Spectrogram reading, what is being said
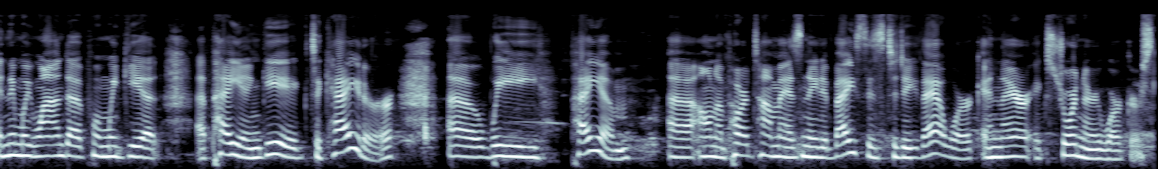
and then we wind up when we get a paying gig to cater, uh, we pay them uh, on a part time as needed basis to do that work, and they're extraordinary workers.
